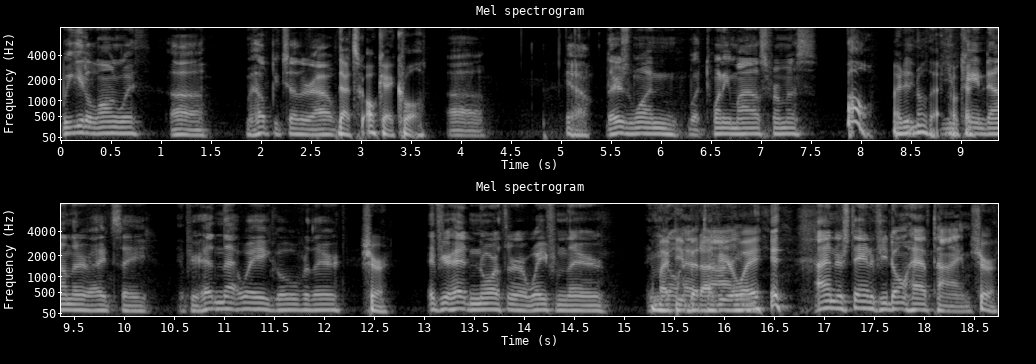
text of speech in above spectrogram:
we get along with, uh, we help each other out. That's okay, cool. yeah. There's one, what, 20 miles from us. Oh, I didn't know that. You Okay. came down there, I'd say, if you're heading that way, go over there. Sure. If you're heading north or away from there, and you Might be a have bit out of your way. I understand if you don't have time. Sure.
